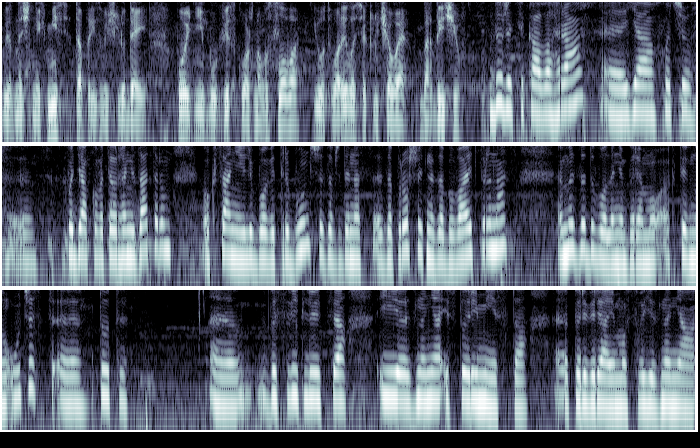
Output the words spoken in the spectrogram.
визначних місць та прізвищ людей. По одній букві з кожного слова і утворилося ключове Бердичів. Дуже цікава гра. Е, Я хочу е, подякувати організаторам Оксані і Любові Трибун, що завжди нас запрошують, не забувають про нас. Ми з задоволенням беремо активну участь. Е, Тут е, висвітлюються і знання історії міста, е, перевіряємо свої знання.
